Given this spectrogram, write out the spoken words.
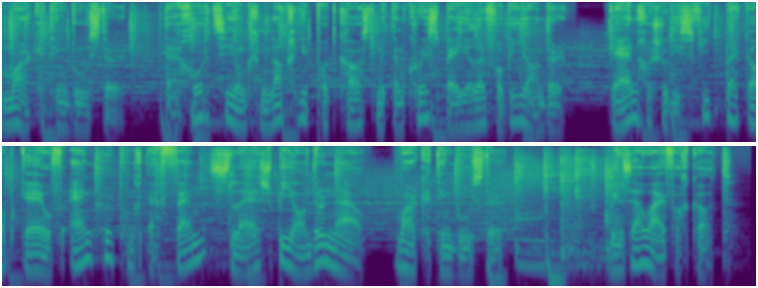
Marketing Booster, der kurze und knackige Podcast mit dem Chris Baylor von Beyonder. Gerne kannst du dein Feedback abgeben auf anchor.fm slash beyondernow. Marketing Booster. Weil es auch einfach geht.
